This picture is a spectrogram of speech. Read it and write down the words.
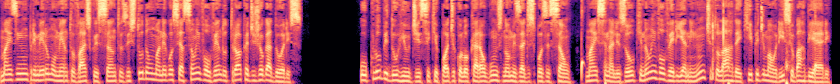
mas em um primeiro momento Vasco e Santos estudam uma negociação envolvendo troca de jogadores. O clube do Rio disse que pode colocar alguns nomes à disposição, mas sinalizou que não envolveria nenhum titular da equipe de Maurício Barbieri.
